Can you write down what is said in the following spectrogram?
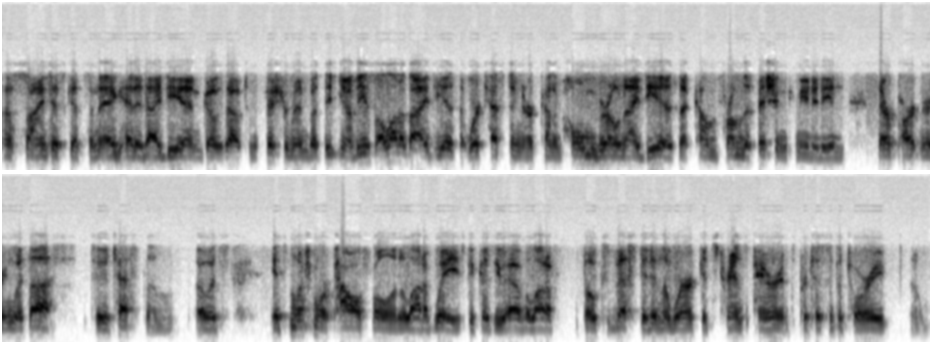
a scientist gets an egg-headed idea and goes out to the fishermen, but the, you know these a lot of the ideas that we're testing are kind of homegrown ideas that come from the fishing community, and they're partnering with us to test them. So it's it's much more powerful in a lot of ways because you have a lot of folks vested in the work. It's transparent, it's participatory. So.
